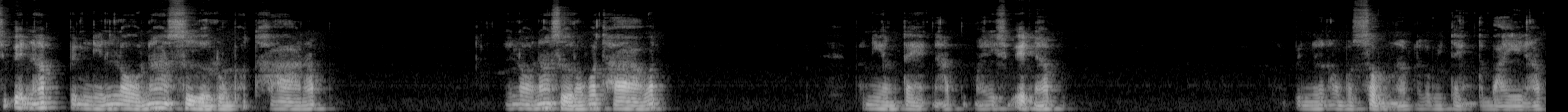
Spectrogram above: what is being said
สิบเอ็ดนะครับ เป็นเหรียญหล่อหน้าเสือหลวงพ่อทานะครับเหรียญหล่อหน้าเสือหลวงพ่อทาวัดพะเนียงแตกนะครับหมายเลขสิบเอ็ดนะครับ เป็นเนื้อทองผสมนะครับ แล้วก็มีแต่งตะไบนะครับ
